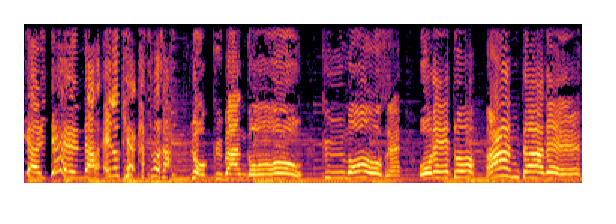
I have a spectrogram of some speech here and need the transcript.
やりてえんだ。えのきや勝正ロックバンドを組もうぜ俺とあんたで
